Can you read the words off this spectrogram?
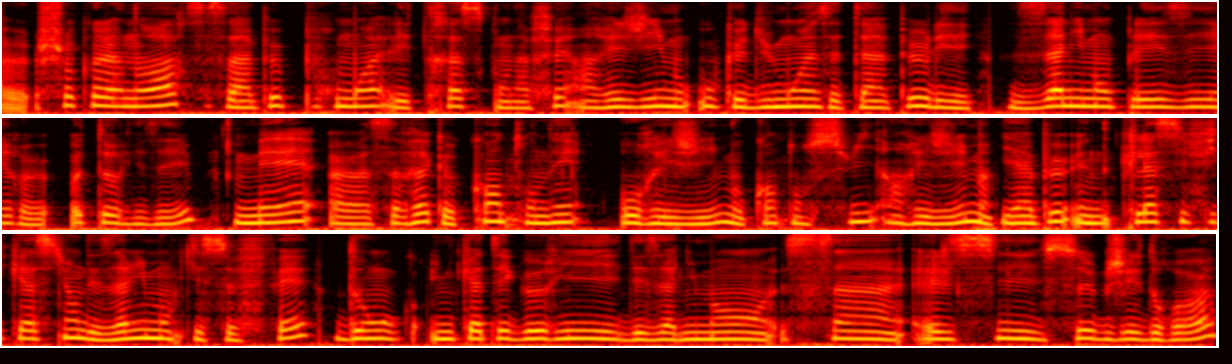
euh, chocolat noir, ça c'est un peu pour moi les traces qu'on a fait un régime ou que du moins c'était un peu les aliments plaisir euh, autorisés. Mais c'est vrai que quand on est au régime ou quand on suit un régime, il y a un peu une classification des aliments qui se fait, donc une catégorie des aliments sains, healthy, ceux que j'ai droit,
